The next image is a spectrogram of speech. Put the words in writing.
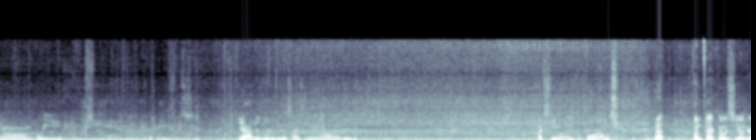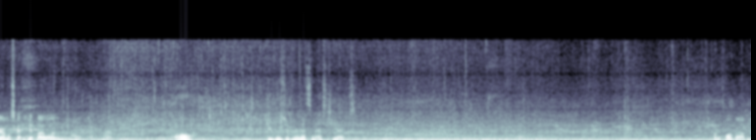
Yeah, boy. Yeah, they're literally the size of a Miata, dude. I've seen one of these before. I almost. when I- fun fact: I was younger. I almost got hit by one. Oh, dude, those are rare. That's an STX. Twenty-four valve is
